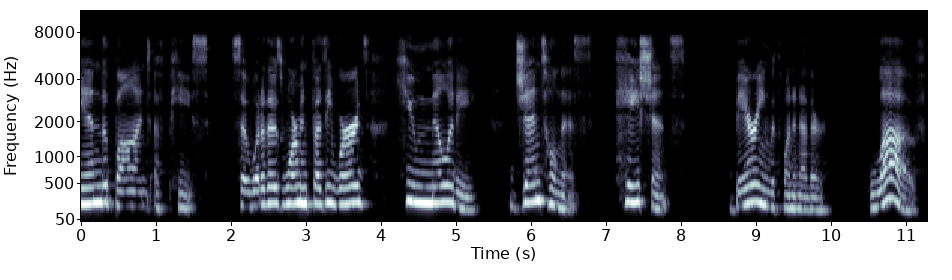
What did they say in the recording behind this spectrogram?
in the bond of peace. So, what are those warm and fuzzy words? Humility, gentleness, patience, bearing with one another, love,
